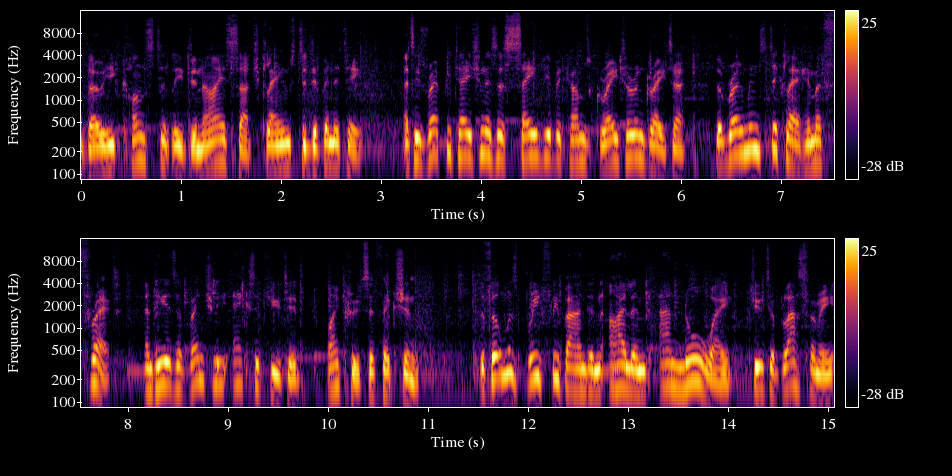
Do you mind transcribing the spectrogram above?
though he constantly denies such claims to divinity. As his reputation as a savior becomes greater and greater, the Romans declare him a threat, and he is eventually executed by crucifixion. The film was briefly banned in Ireland and Norway due to blasphemy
